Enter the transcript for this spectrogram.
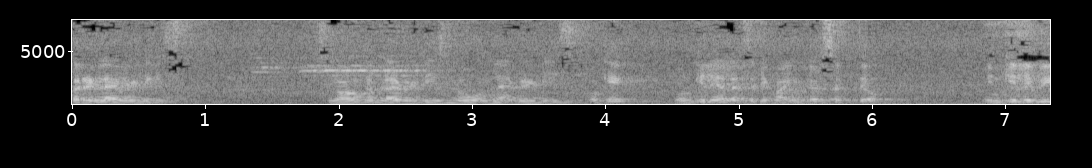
current liabilities long term liabilities loan liabilities okay तो उनके लिए अलग से डिफाइन कर सकते हो इनके लिए भी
